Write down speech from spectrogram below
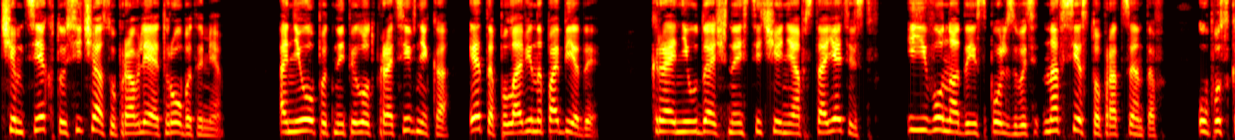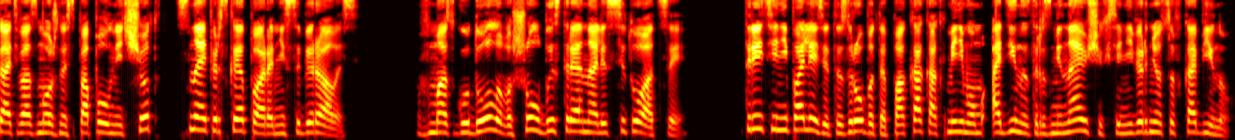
чем те, кто сейчас управляет роботами а неопытный пилот противника – это половина победы. Крайне удачное стечение обстоятельств, и его надо использовать на все 100%. Упускать возможность пополнить счет снайперская пара не собиралась. В мозгу Долова шел быстрый анализ ситуации. Третий не полезет из робота, пока как минимум один из разминающихся не вернется в кабину.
